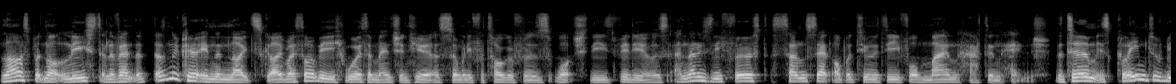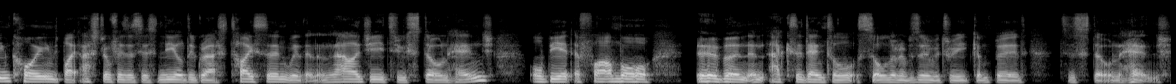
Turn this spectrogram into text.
Last but not least, an event that doesn't occur in the night sky, but I thought it'd be worth a mention here as so many photographers watch these videos, and that is the first sunset opportunity for Manhattan Henge. The term is claimed to have been coined by astrophysicist Neil deGrasse Tyson with an analogy to Stonehenge, albeit a far more urban and accidental solar observatory compared to Stonehenge.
